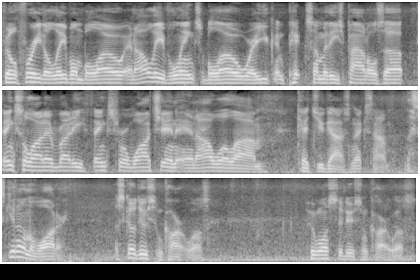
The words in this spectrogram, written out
feel free to leave them below and I'll leave links below where you can pick some of these paddles up. Thanks a lot, everybody. Thanks for watching and I will um, catch you guys next time. Let's get on the water. Let's go do some cartwheels. Who wants to do some cartwheels?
